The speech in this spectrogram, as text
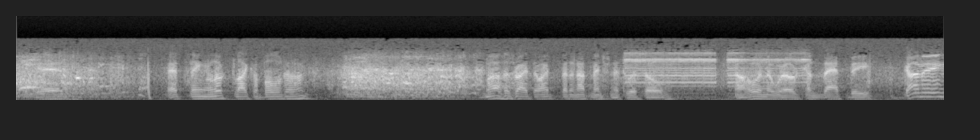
Yes. That thing looked like a bulldog. Martha's right, though. I'd better not mention it to a soul. Now, who in the world can that be? Coming.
